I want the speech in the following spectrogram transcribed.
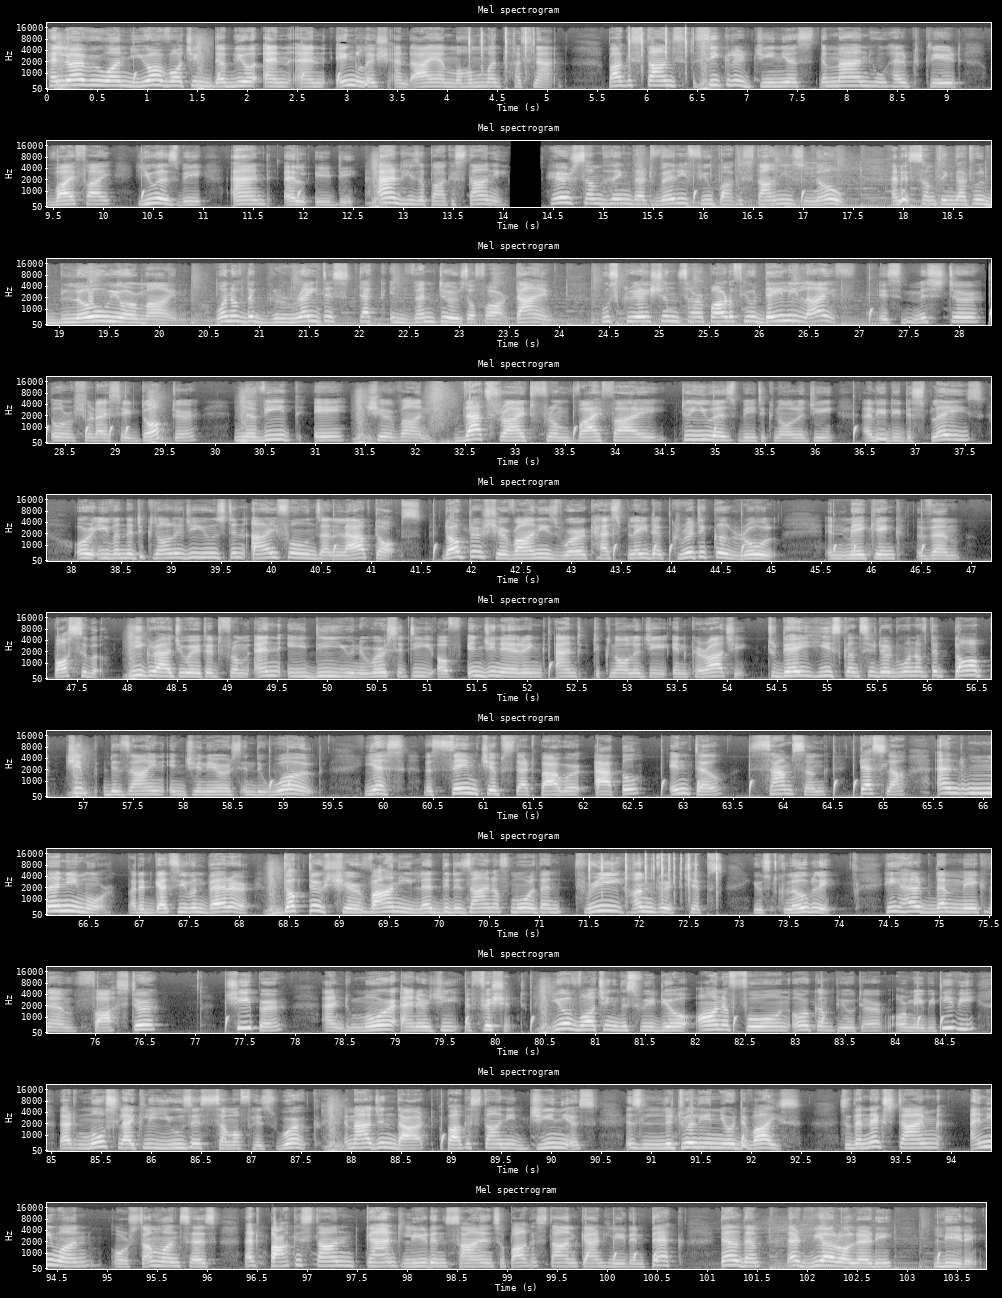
Hello everyone, you are watching WNN English and I am Muhammad Hasnan. Pakistan's secret genius, the man who helped create Wi-Fi, USB and LED. And he's a Pakistani. Here's something that very few Pakistanis know and it's something that will blow your mind. One of the greatest tech inventors of our time, whose creations are part of your daily life, is Mr. or should I say Dr. Naveed A. Sherwani. That's right, from Wi-Fi to USB technology, LED displays, or even the technology used in iPhones and laptops. Dr. Sherwani's work has played a critical role in making them possible. He graduated from NED University of Engineering and Technology in Karachi. Today, he is considered one of the top chip design engineers in the world. Yes, the same chips that power Apple, Intel, Samsung, Tesla, and many more. But it gets even better. Dr. Sherwani led the design of more than 300 chips used globally. He helped them make them faster, cheaper and more energy efficient. You're watching this video on a phone or computer or maybe TV that most likely uses some of his work. Imagine that Pakistani genius is literally in your device. So the next time anyone or someone says that Pakistan can't lead in science or Pakistan can't lead in tech, tell them that we are already leading.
